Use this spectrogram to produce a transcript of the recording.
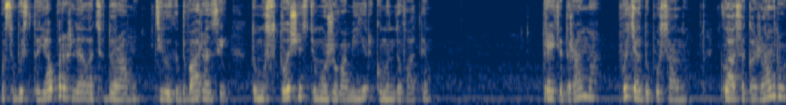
Особисто я переглядала цю дораму цілих два рази, тому з точністю можу вам її рекомендувати. Третя драма Потяг до Пусану. Класика жанру,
